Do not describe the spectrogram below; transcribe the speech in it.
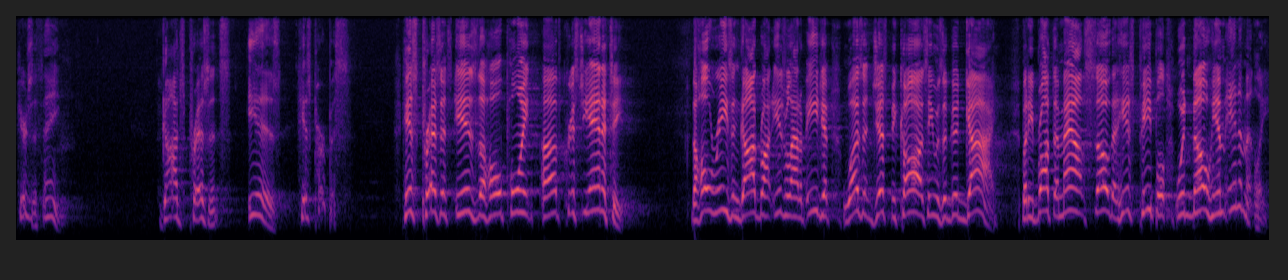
Here's the thing God's presence is his purpose. His presence is the whole point of Christianity. The whole reason God brought Israel out of Egypt wasn't just because he was a good guy, but he brought them out so that his people would know him intimately.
